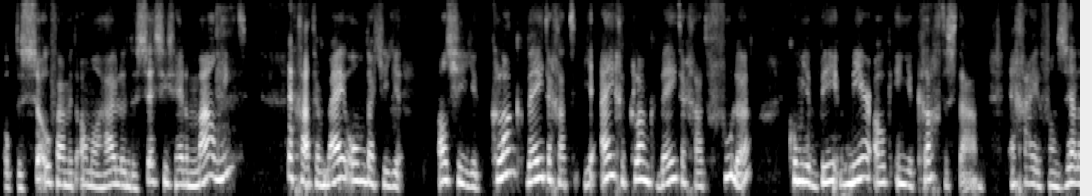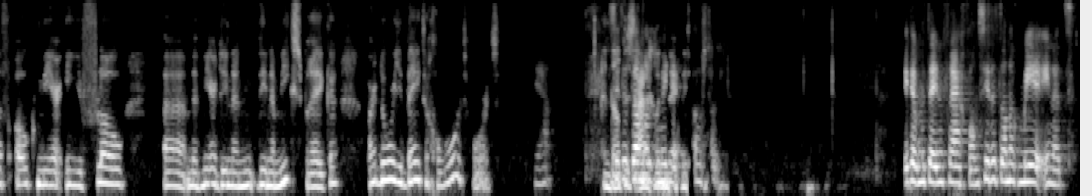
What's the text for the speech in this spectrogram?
op de sofa met allemaal huilende sessies, helemaal niet. Het gaat er mij om dat je je, als je je klank beter gaat, je eigen klank beter gaat voelen, kom je meer ook in je kracht te staan. En ga je vanzelf ook meer in je flow uh, met meer dynamiek spreken, waardoor je beter gehoord wordt. Ja. En dat is dan ook meer... Oh, sorry. Ik heb meteen een vraag van, zit het dan ook meer in het...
